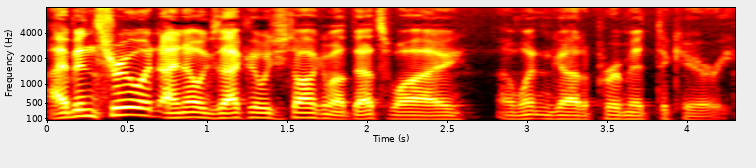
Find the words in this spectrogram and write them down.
I've been through it. I know exactly what you're talking about. That's why I went and got a permit to carry.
